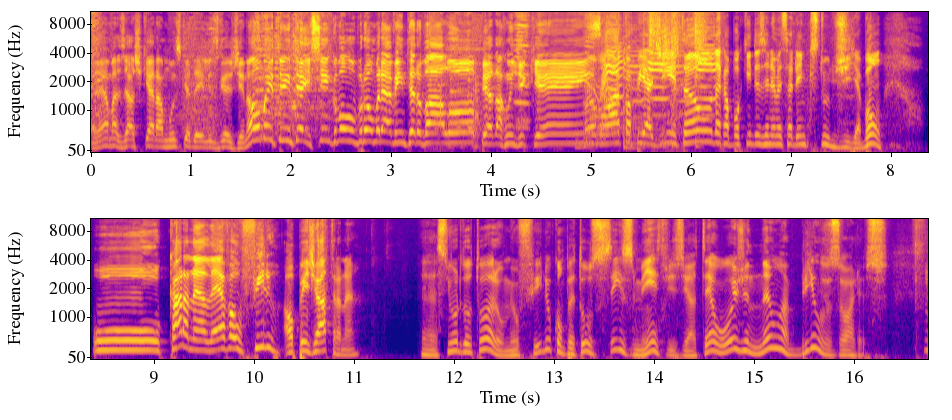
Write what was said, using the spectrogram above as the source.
É, mas eu acho que era a música da Elis Regina. 1h35, vamos pra um breve intervalo. Piada ruim de quem? Vamos lá com a piadinha então, daqui a pouquinho dos aniversariantes do dia. Bom, o cara, né, leva o filho ao pediatra, né? É, senhor doutor, o meu filho completou seis meses e até hoje não abriu os olhos.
